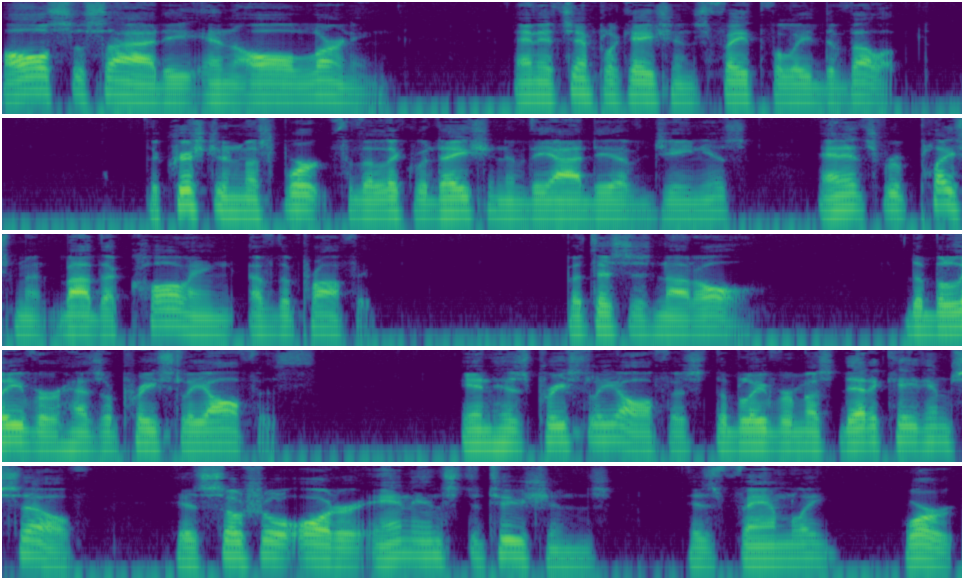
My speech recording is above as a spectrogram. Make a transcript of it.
all society, and all learning, and its implications faithfully developed. The Christian must work for the liquidation of the idea of genius and its replacement by the calling of the prophet. But this is not all. The believer has a priestly office. In his priestly office, the believer must dedicate himself, his social order and institutions, his family, work,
